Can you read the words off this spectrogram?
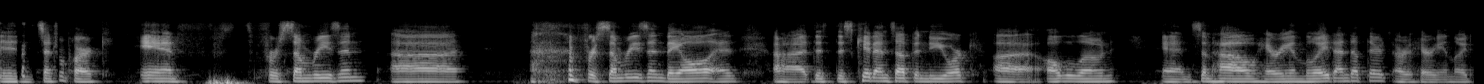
in Central Park, and f- for some reason, uh, for some reason, they all and uh, this this kid ends up in New York uh, all alone, and somehow Harry and Lloyd end up there, or Harry and Lloyd,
